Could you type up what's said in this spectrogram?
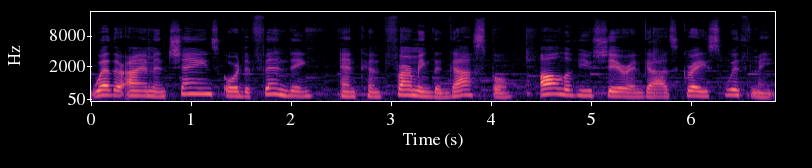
whether I am in chains or defending and confirming the gospel, all of you share in God's grace with me.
